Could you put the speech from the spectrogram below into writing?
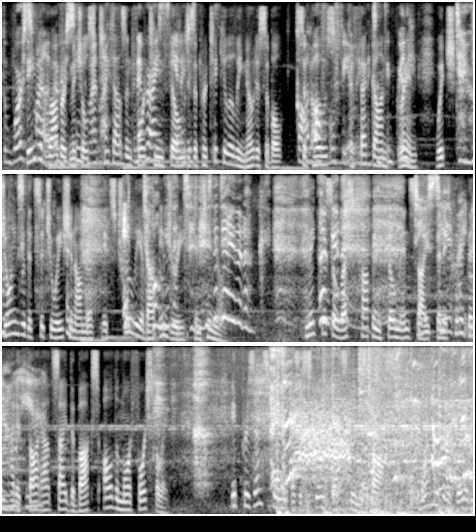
the worst smile David I've Robert Mitchell's 2014 Whenever I see it, film I is a particularly noticeable, god-awful suppose, effect on something really Grin, which, terrible joined with its situation on the It's It Truly About told me Injury that today's continuum. Day that I'm- Make this a gonna- less propping film insight than see it it could have right been had it thought outside the box all the more forcefully. It presents Finn as a skilled gaslighting boss, one with an ability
